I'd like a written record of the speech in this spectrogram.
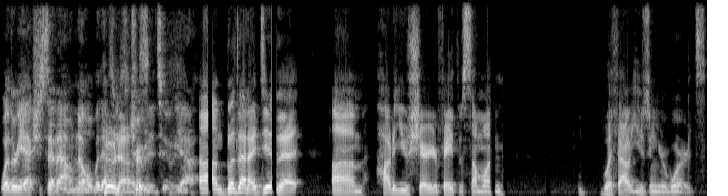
Whether he actually said it, I don't know, but that's Who what it's knows? attributed to. Yeah, Um, but that idea that um, how do you share your faith with someone without using your words?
